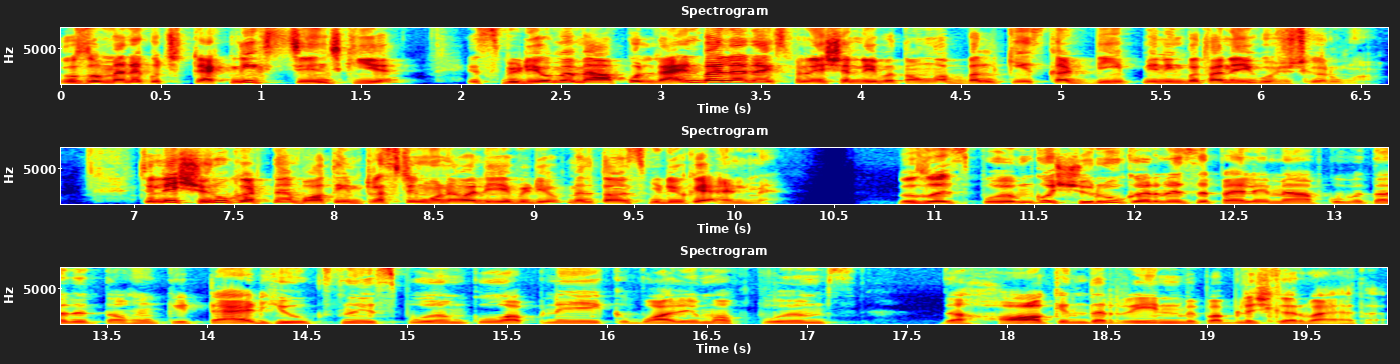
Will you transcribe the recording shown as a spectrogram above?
दोस्तों, मैंने कुछ टेक्निक्स चेंज की है। इस वीडियो में मैं आपको लाइन बाय लाइन एक्सप्लेनेशन नहीं बताऊँगा, बल्कि इसका डीप मीनिंग बताने की कोशिश करूँगा। चलिए शुरू करते हैं, बहुत ही इंटरेस्टिंग होने वाली ये वीडियो मिलता हूँ इस वीडियो के एंड में। दोस्तों, इस पोएम को शुरू करने से पहले मैं आपको बता देता हूँ कि टैड ह्यूक्स ने इस पोएम को अपने एक volume of poems the hawk in the rain में पब्लिश करवाया था।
